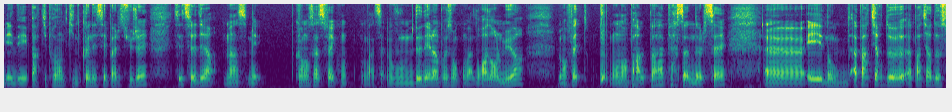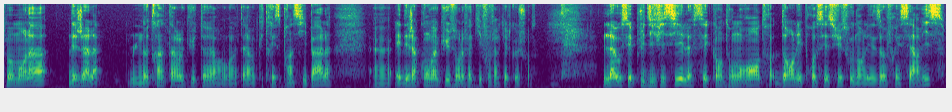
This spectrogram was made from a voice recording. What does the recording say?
et des parties prenantes qui ne connaissaient pas le sujet, c'est de se dire mince, mais comment ça se fait qu'on vous me donnez l'impression qu'on va droit dans le mur, mais en fait on n'en parle pas, personne ne le sait. Euh, et donc à partir de, à partir de ce moment-là, déjà la, notre interlocuteur ou interlocutrice principale euh, est déjà convaincu sur le fait qu'il faut faire quelque chose. Là où c'est plus difficile, c'est quand on rentre dans les processus ou dans les offres et services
